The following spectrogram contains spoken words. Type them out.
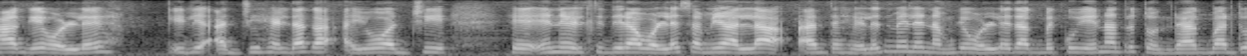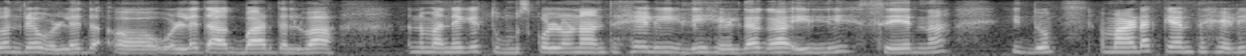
ಹಾಗೆ ಒಳ್ಳೆ ಇಲ್ಲಿ ಅಜ್ಜಿ ಹೇಳಿದಾಗ, ಅಯ್ಯೋ ಅಜ್ಜಿ ಏನು ಹೇಳ್ತಿದ್ದೀರಾ? ಒಳ್ಳೆ ಸಮಯ ಅಲ್ಲ. ಅಂತ ಹೇಳಿದ ಮೇಲೆ ನಮಗೆ ಒಳ್ಳೇದಾಗಬೇಕು. ಏನಾದರೂ ತೊಂದರೆ ಆಗಬಾರ್ದು ಅಂದರೆ ಒಳ್ಳೇದು ಒಳ್ಳೇದಾಗಬಾರ್ದಲ್ವಾ? ನಮ್ಮ ಮನೆಗೆ ತುಂಬಿಸ್ಕೊಳ್ಳೋಣ ಅಂತ ಹೇಳಿ ಇಲ್ಲಿ ಹೇಳಿದಾಗ, ಇಲ್ಲಿ ಸೇರ್ನ ಇದ್ದು, ಮಾಡೋಕ್ಕೆ ಅಂತ ಹೇಳಿ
